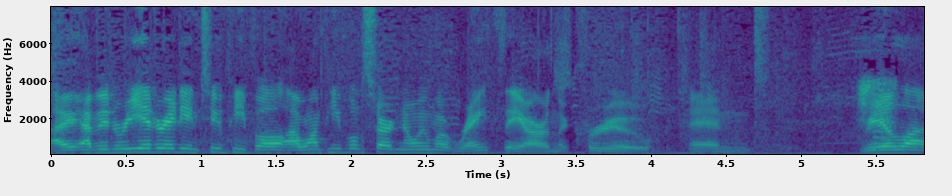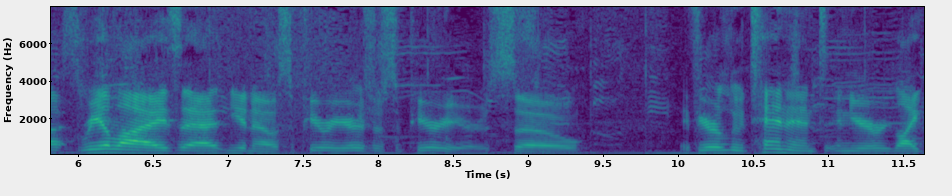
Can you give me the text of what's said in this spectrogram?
I, I've been reiterating to people. I want people to start knowing what rank they are in the crew and realize realize that you know superiors are superiors. So if you're a lieutenant and you're like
